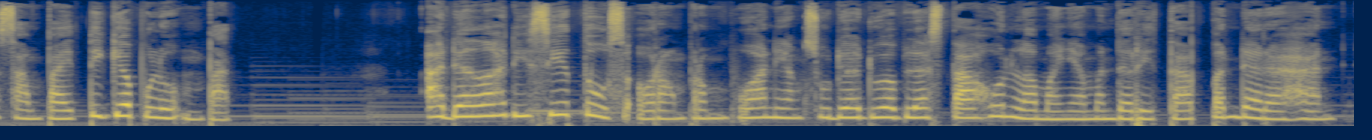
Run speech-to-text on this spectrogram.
sampai 34 adalah di situ seorang perempuan yang sudah 12 tahun lamanya menderita pendarahan.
